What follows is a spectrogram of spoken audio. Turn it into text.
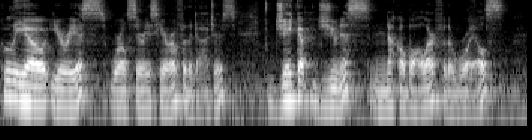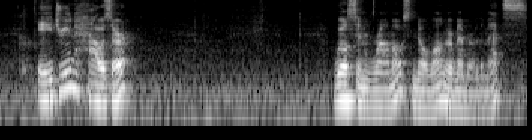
Julio Urias, World Series hero for the Dodgers, Jakob Junis, knuckleballer for the Royals, Adrian Houser, Wilson Ramos, no longer a member of the Mets,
